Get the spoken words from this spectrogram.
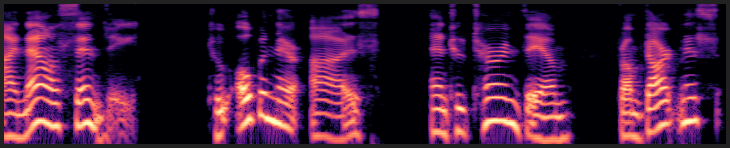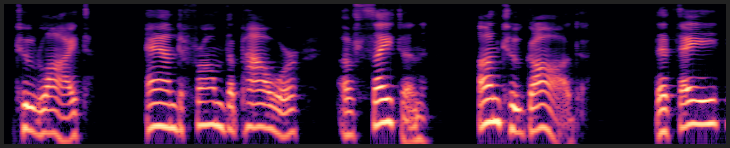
I now send thee, to open their eyes and to turn them from darkness to light and from the power of Satan unto God, that they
